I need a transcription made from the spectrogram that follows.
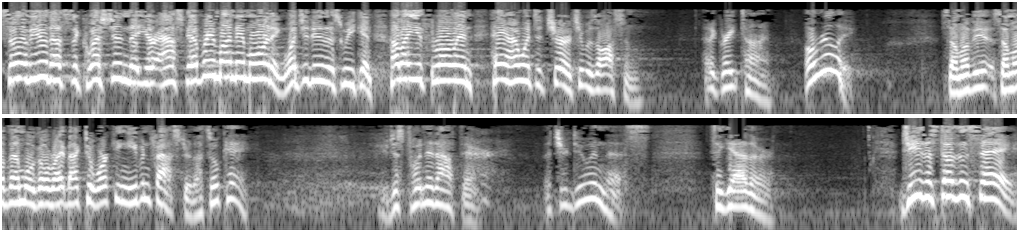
Some of you, that's the question that you're asked every Monday morning. What'd you do this weekend? How about you throw in, hey, I went to church. It was awesome. Had a great time. Oh, really? Some of you, some of them will go right back to working even faster. That's okay. You're just putting it out there that you're doing this together. Jesus doesn't say,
